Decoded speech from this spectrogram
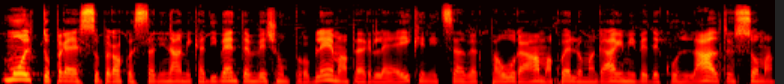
Molto presto però questa dinamica diventa invece un problema per lei che inizia ad aver paura, ah, ma quello magari mi vede con l'altro, insomma,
